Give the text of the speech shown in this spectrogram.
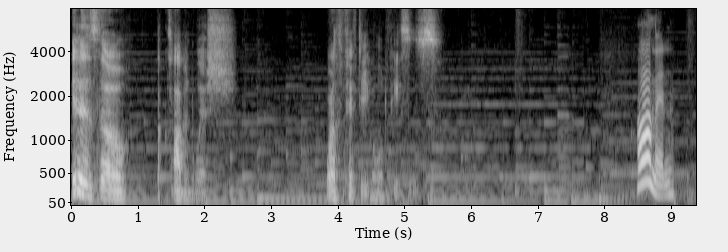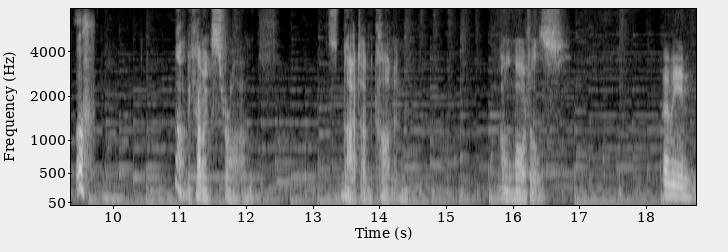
It is, though, a common wish worth 50 gold pieces. Common. Ugh. Not becoming strong. It's not uncommon. Among mortals. I mean,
